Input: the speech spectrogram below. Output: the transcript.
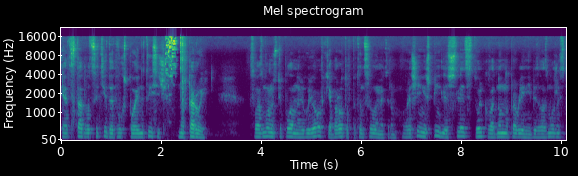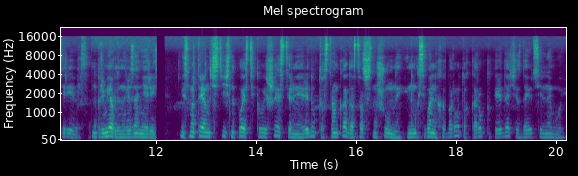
и от 120 до 2500 на второй с возможностью плавной регулировки оборотов потенциометром. Вращение шпинделя осуществляется только в одном направлении, без возможности реверса, например, для нарезания рейс. Несмотря на частично пластиковые шестерни, редуктор станка достаточно шумный, и на максимальных оборотах коробка передач издает сильный вой.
